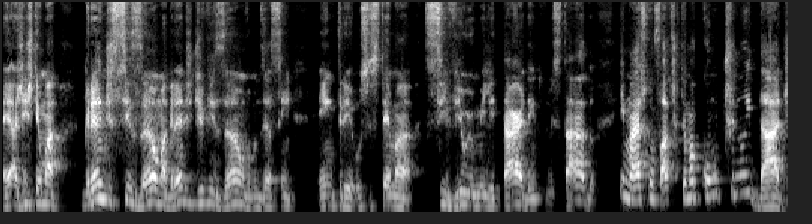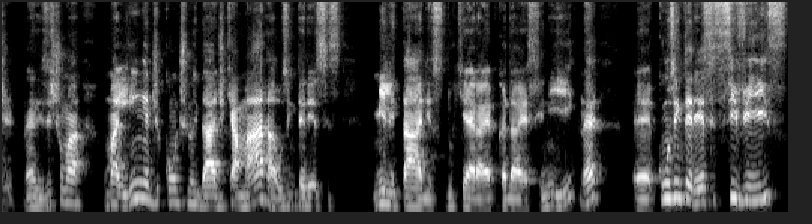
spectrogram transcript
é, a gente tem uma grande cisão, uma grande divisão, vamos dizer assim, entre o sistema civil e o militar dentro do Estado, e mais com o fato de que tem uma continuidade. Né? Existe uma, uma linha de continuidade que amarra os interesses militares do que era a época da SNI, né? É, com os interesses civis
